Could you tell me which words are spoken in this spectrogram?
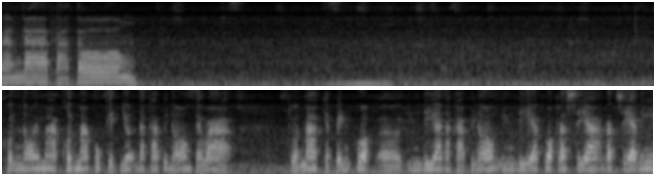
บางดาป่าตองคนน้อยมาก คนมาภูเก็ตเยอะนะคะพี่น้อง แต่ว่าส่วนมากจะเป็นพวกอออินเดียนะคะพี่น้อง อินเดีย พวกรัสเซีย รัสเซียนี่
